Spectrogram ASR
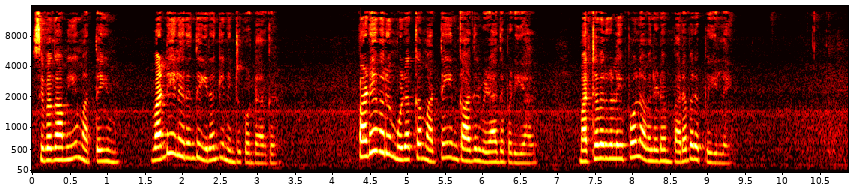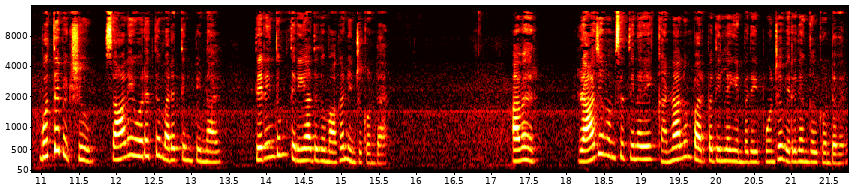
சிவகாமியும் அத்தையும் வண்டியிலிருந்து இறங்கி நின்று கொண்டார்கள். படை வரும் முழக்கம் அத்தையின் காதில் விழாதபடியால் மற்றவர்களைப் போல் அவளிடம் பரபரப்பு இல்லை. புத்த பிக்ஷு சாலை ஓரத்து மரத்தின் பின்னால் தெரிந்தும் தெரியாததுமாக நின்று கொண்டார். அவர் ராஜவம்சத்தினரை கண்ணாலும் பார்ப்பதில்லை என்பதை போன்ற விரதங்கள் கொண்டவர்.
